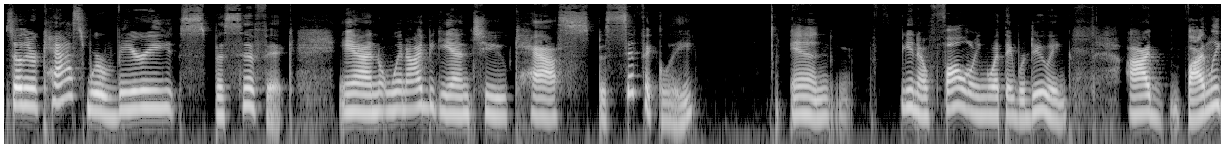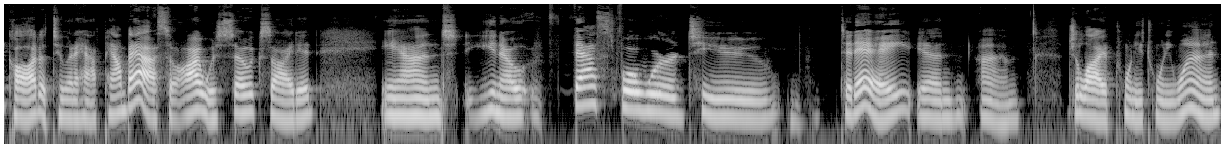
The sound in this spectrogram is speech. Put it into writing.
So their casts were very specific. And when I began to cast specifically and, you know, following what they were doing, I finally caught a two and a half pound bass. So I was so excited. And, you know, fast forward to today and um, July of 2021,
